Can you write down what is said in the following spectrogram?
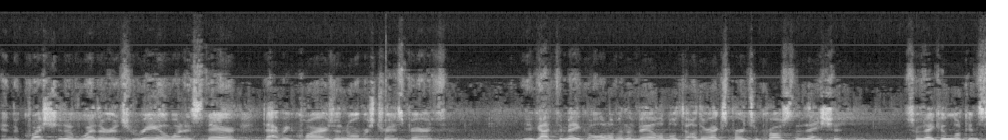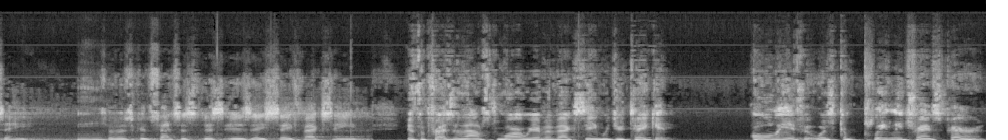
And the question of whether it's real when it's there, that requires enormous transparency. You got to make all of it available to other experts across the nation so they can look and see. Mm-hmm. So there's consensus this is a safe vaccine. If the president announced tomorrow we have a vaccine, would you take it? Only if it was completely transparent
